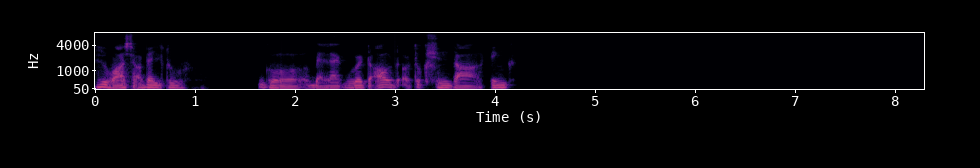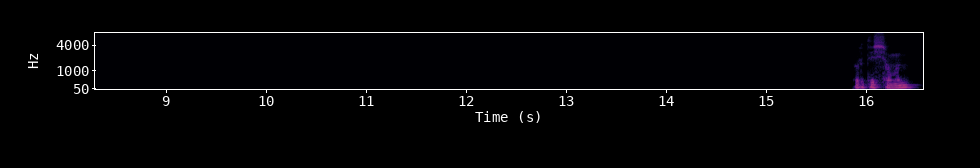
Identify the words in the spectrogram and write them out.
He was able to go back without touching the pink 37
